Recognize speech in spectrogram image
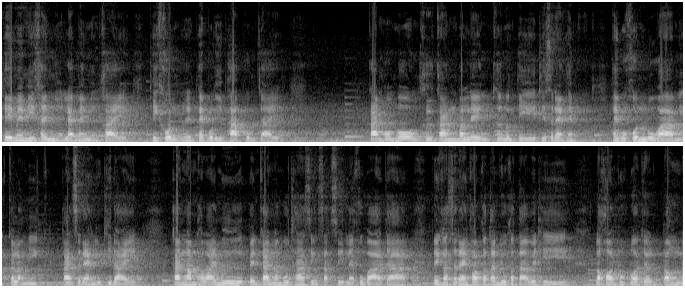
ที่ไม่มีใครเหมือนและไม่เหมือนใคร ที่คนเพชรบุรีภาคภูมิใจ การโหมโรงคือการบรรเลงเครื่องดนตรีที่แสดงให้ให้ผู้คนรู้ว่ามีกำลังมี การแสดงอยู่ที่ใด การลำถวายมือเป็นการนำบูชาสิ่งศักดิ์สิทธิ์และครูบาอาจารย์ เป็นการแสดงความกตัญญูกตเวที ละครทุกตัวจะต้องน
